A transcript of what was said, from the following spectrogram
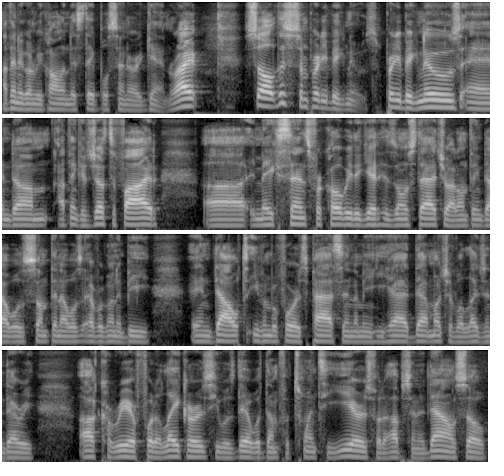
I think they're going to be calling it Staples Center again, right? So this is some pretty big news, pretty big news, and um, I think it's justified. Uh, it makes sense for Kobe to get his own statue. I don't think that was something that was ever going to be in doubt even before his passing. I mean, he had that much of a legendary uh, career for the Lakers. He was there with them for 20 years for the ups and the downs. So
